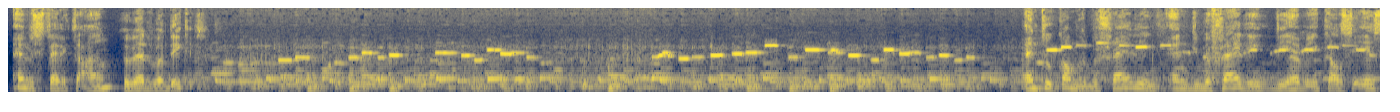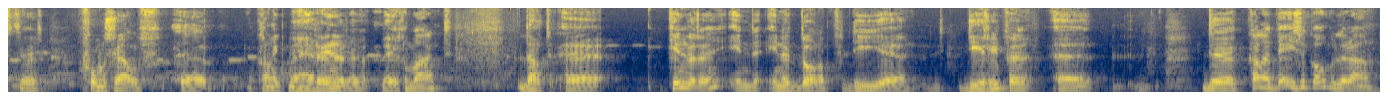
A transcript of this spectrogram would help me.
En we sterkten aan, we werden wat dikker. En toen kwam de bevrijding. En die bevrijding die heb ik als eerste voor mezelf, uh, kan ik me herinneren, meegemaakt. Dat uh, kinderen in, de, in het dorp, die, uh, die riepen... de Canadezen komen eraan.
